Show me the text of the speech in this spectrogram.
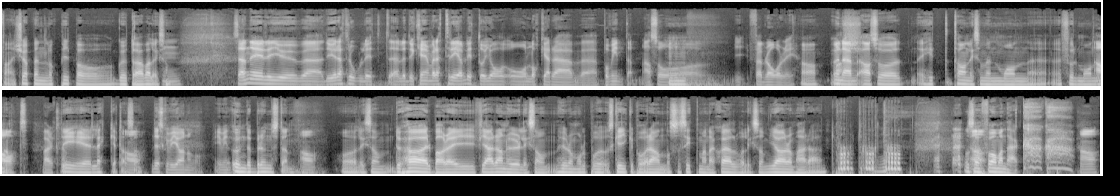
fan köp en lockpipa och gå ut och öva liksom. Mm. Sen är det ju, eh, det är ju rätt roligt, eller det kan ju vara rätt trevligt att jag och locka räv eh, på vintern. Alltså Mm. i februari, Ja, men även, alltså hit, ta en liksom en mån, eh, fullmånnatt. verkligen. Det är läckert alltså. Ja, det ska vi göra någon gång i vinter. Under brunsten. Ja, Och liksom, du hör bara i fjärran hur, liksom, hur de håller på och skriker på varandra och så sitter man där själv och liksom gör de här... äh, Och så Ja. får man det här... ja,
